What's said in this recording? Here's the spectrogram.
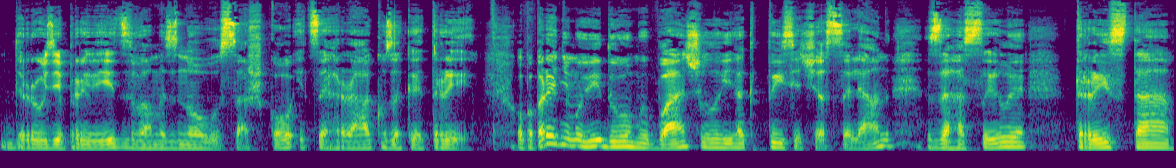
Друзі, привіт! З вами знову Сашко, і це гра Козаки 3. У попередньому відео ми бачили, як тисяча селян загасили 300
